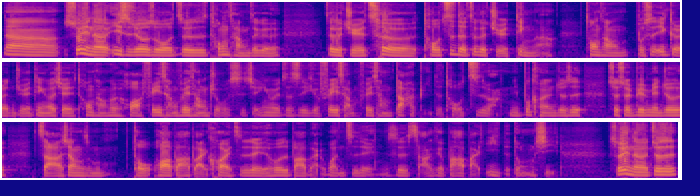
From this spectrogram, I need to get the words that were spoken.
那所以呢，意思就是说，就是通常这个这个决策投资的这个决定啊，通常不是一个人决定，而且通常会花非常非常久的时间，因为这是一个非常非常大笔的投资嘛，你不可能就是随随便便就砸像什么。投花八百块之类的，或者八百万之类，你是砸个八百亿的东西。所以呢，就是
